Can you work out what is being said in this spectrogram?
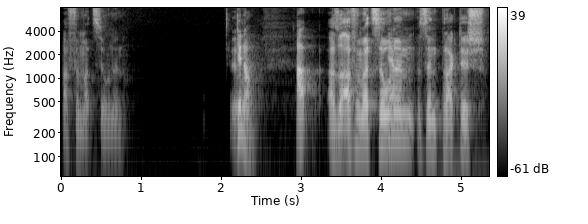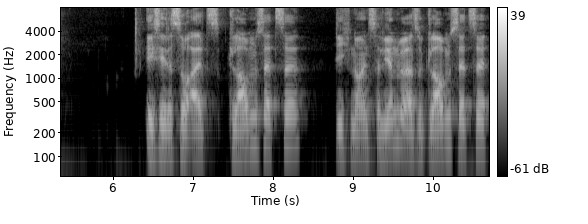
Affirmationen? Ja. Genau. Ab also Affirmationen sind praktisch, ich sehe das so als Glaubenssätze, die ich neu installieren will. Also Glaubenssätze,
